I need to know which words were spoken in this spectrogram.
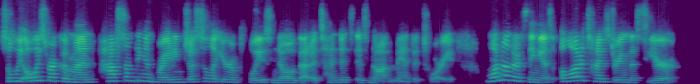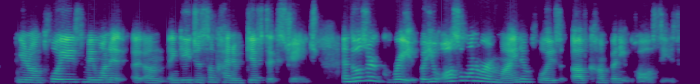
So we always recommend have something in writing just to let your employees know that attendance is not mandatory. One other thing is a lot of times during this year, you know, employees may want to um, engage in some kind of gift exchange. And those are great, but you also want to remind employees of company policies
